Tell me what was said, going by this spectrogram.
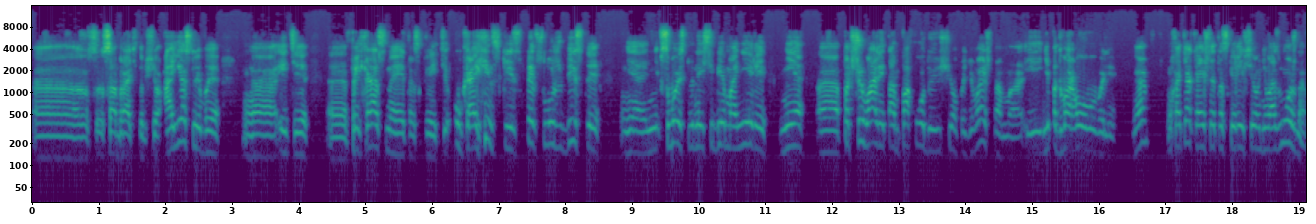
собрать это все, а если бы эти прекрасные, так сказать, украинские спецслужбисты в свойственной себе манере не подшивали там по ходу еще, понимаешь, там, и не подворовывали. Да? Ну, хотя, конечно, это, скорее всего, невозможно.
